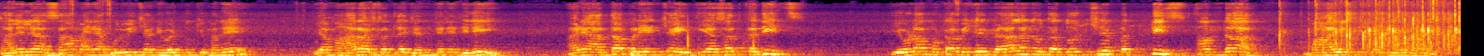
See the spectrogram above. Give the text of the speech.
झालेल्या सहा महिन्यापूर्वीच्या निवडणुकीमध्ये या महाराष्ट्रातल्या जनतेने दिली. आणि आतापर्यंतच्या इतिहासात कधीच एवढा मोठा विजय मिळाला नव्हता. दोनशे बत्तीस आमदार महायुतीचे निवडून आले.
